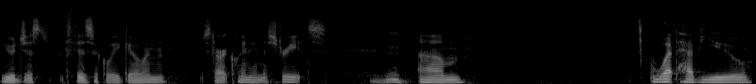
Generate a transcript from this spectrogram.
you would just physically go and start cleaning the streets Mm-hmm. Um, what have you,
